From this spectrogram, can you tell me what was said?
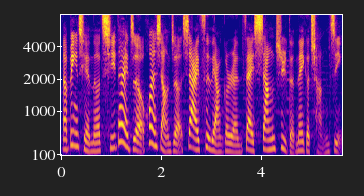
那并且呢，期待着、幻想着下一次两个人再相聚的那个场景。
